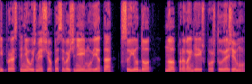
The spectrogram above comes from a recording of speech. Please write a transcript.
įprastinė užmiešio pasivažinėjimų vieta sujudo nuo pravangiai išpuoštų vežimų.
